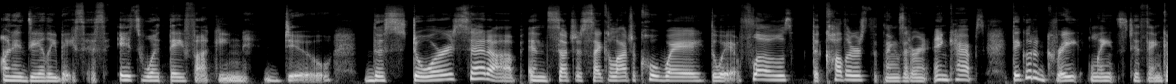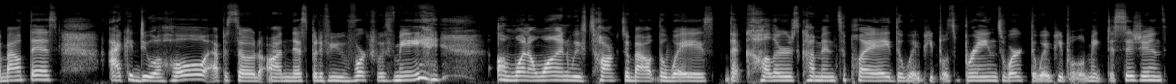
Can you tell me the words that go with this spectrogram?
on a daily basis. It's what they fucking do. The store is set up in such a psychological way, the way it flows, the colors, the things that are in end caps. They go to great lengths to think about this. I could do a whole episode on this, but if you've worked with me, on one on one, we've talked about the ways that colors come into play, the way people's brains work, the way people make decisions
